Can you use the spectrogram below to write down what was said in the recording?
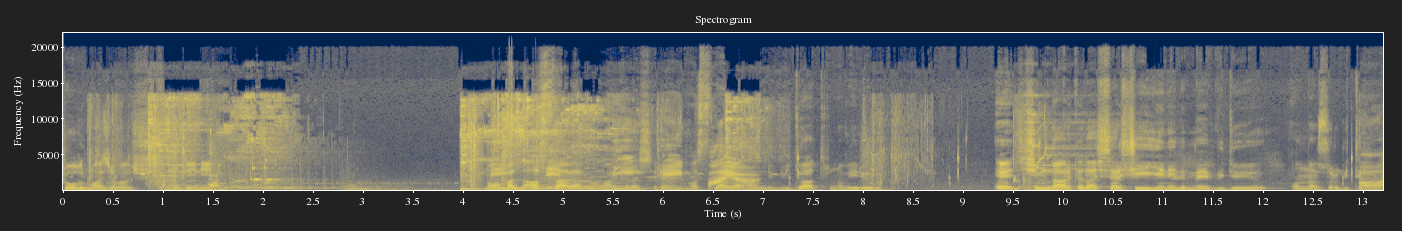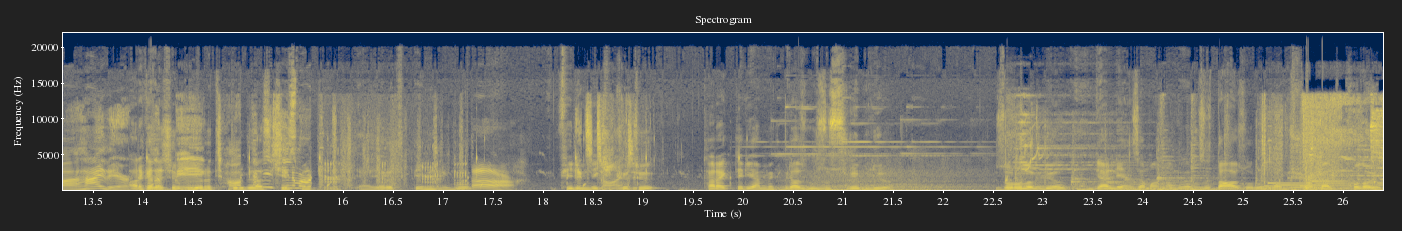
Şey olur mu acaba? Şunu deneyelim. Normalde asla vermem arkadaşlar. Asla vermem de video hatırına veriyorum. Evet şimdi arkadaşlar şeyi yenelim ve videoyu ondan sonra Oh, bitirelim. there. Arkadaşlar bu yaratıkları biraz kesmek ya yaratık demeyeyim de bu Ah, filmdeki kötü karakteri yenmek biraz uzun sürebiliyor. Zor olabiliyor. İlerleyen zamanlarda daha zor olur ama şu an belki kolay olur.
